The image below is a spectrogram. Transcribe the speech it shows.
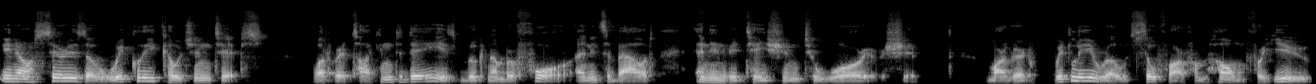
in our series of weekly coaching tips. What we're talking today is book number four, and it's about an invitation to warriorship. Margaret Wheatley wrote So Far From Home for You.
